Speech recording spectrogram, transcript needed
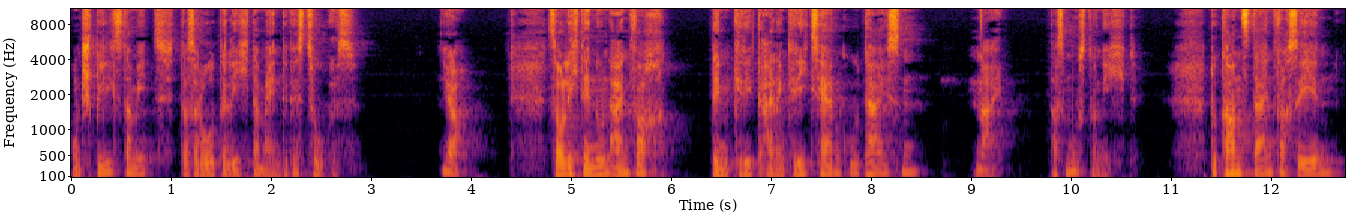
und spielst damit das rote Licht am Ende des Zuges. Ja, soll ich denn nun einfach den, einen Kriegsherrn gutheißen? Nein, das musst du nicht. Du kannst einfach sehen,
